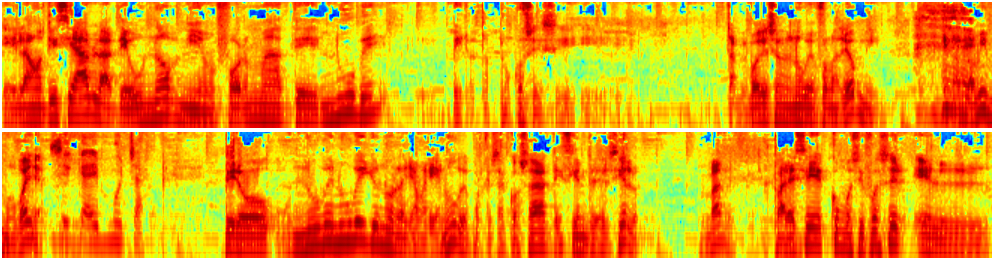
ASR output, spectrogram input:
Eh, la noticia habla de un ovni en forma de nube pero tampoco sé si también puede ser una nube en forma de ovni que no es lo mismo vaya Sí que hay muchas. pero nube, nube yo no la llamaría nube, porque esa cosa desciende del cielo. ¿Vale? Parece como si fuese el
